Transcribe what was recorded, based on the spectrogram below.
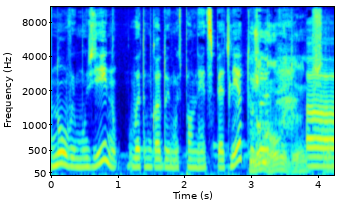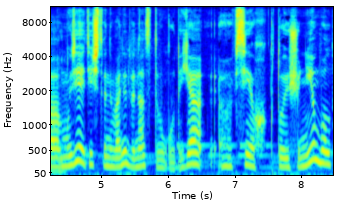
новый музей, ну, в этом году ему исполняется 5 лет ну, уже. Ну, новый, да. А, музей Отечественной войны 12 года. Я а, всех, кто еще не был,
